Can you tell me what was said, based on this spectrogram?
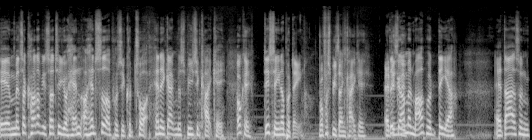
Øh, men så cutter vi så til Johan, og han sidder på sit kontor. Han er i gang med at spise en kajkage. Okay. Det er senere på dagen. Hvorfor spiser han kajkage? Er Det, det gør sådan man meget på DR. At der er sådan,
